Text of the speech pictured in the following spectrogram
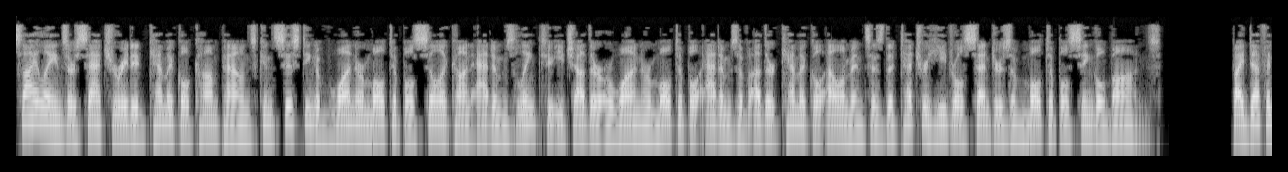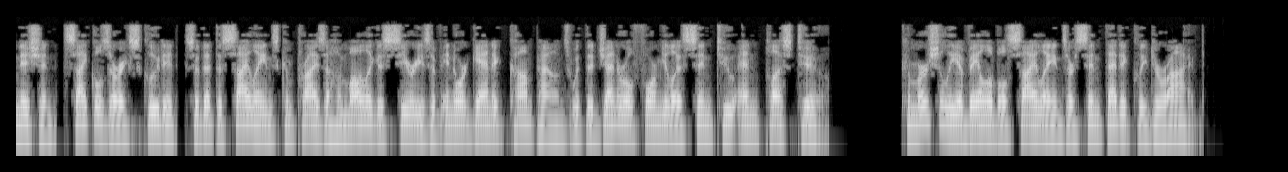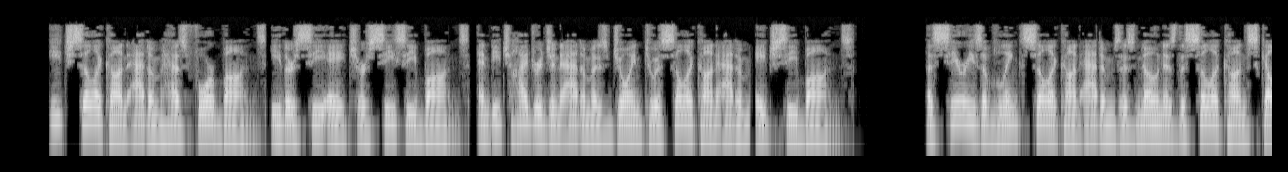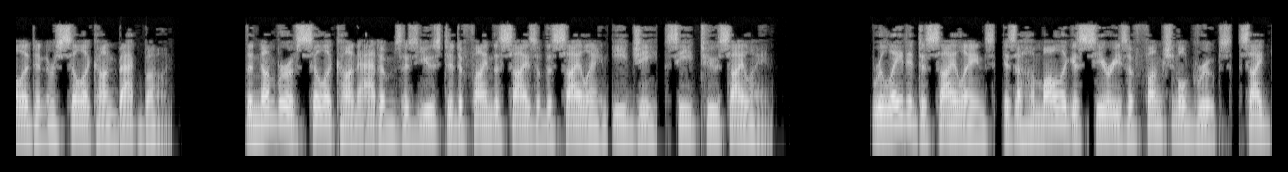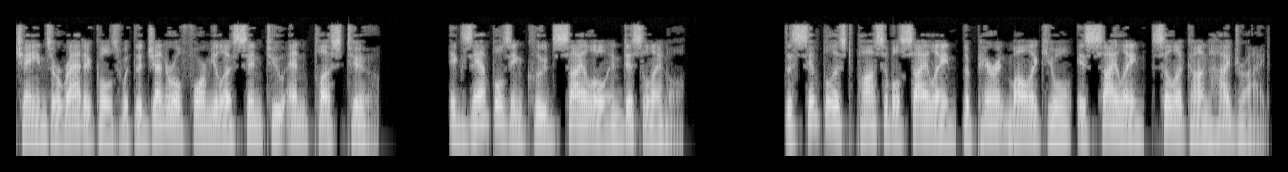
Silanes are saturated chemical compounds consisting of one or multiple silicon atoms linked to each other or one or multiple atoms of other chemical elements as the tetrahedral centers of multiple single bonds. By definition, cycles are excluded, so that the silanes comprise a homologous series of inorganic compounds with the general formula Sin2N plus 2. Commercially available silanes are synthetically derived. Each silicon atom has four bonds either CH or CC bonds, and each hydrogen atom is joined to a silicon atom HC bonds. A series of linked silicon atoms is known as the silicon skeleton or silicon backbone. The number of silicon atoms is used to define the size of the silane e.g., C2 silane. Related to silanes, is a homologous series of functional groups, side chains or radicals with the general formula Sin2N plus 2. Examples include silyl and disilanyl. The simplest possible silane the parent molecule is silane, silicon hydride.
